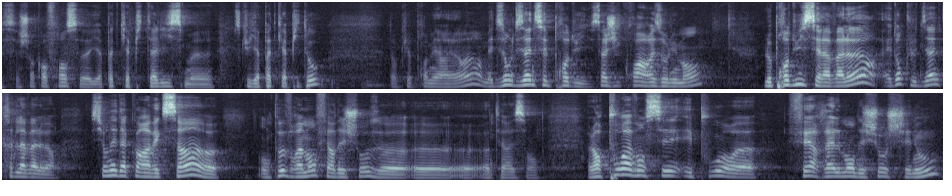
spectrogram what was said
sachant qu'en France, il n'y a pas de capitalisme parce qu'il n'y a pas de capitaux. Donc première erreur. Mais disons le design c'est le produit. Ça j'y crois résolument. Le produit c'est la valeur et donc le design crée de la valeur. Si on est d'accord avec ça, euh, on peut vraiment faire des choses euh, euh, intéressantes. Alors pour avancer et pour faire réellement des choses chez nous,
